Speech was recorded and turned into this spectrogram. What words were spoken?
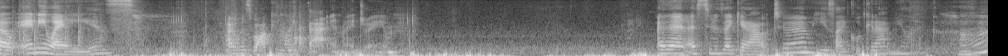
So, anyways, I was walking like that in my dream. And then as soon as I get out to him, he's like looking at me like, huh?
